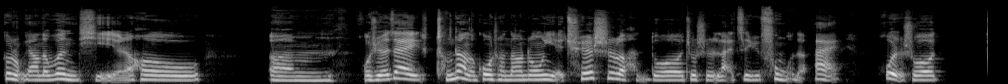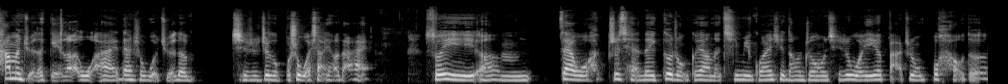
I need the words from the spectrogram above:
各种各样的问题，然后，嗯，我觉得在成长的过程当中也缺失了很多，就是来自于父母的爱，或者说他们觉得给了我爱，但是我觉得其实这个不是我想要的爱，所以，嗯，在我之前的各种各样的亲密关系当中，其实我也把这种不好的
